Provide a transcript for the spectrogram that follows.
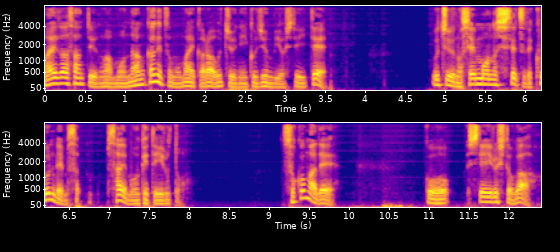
前澤さんっていうのはもう何ヶ月も前から宇宙に行く準備をしていて、宇宙の専門の施設で訓練さえも受けていると。そこまで、こう、している人が、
